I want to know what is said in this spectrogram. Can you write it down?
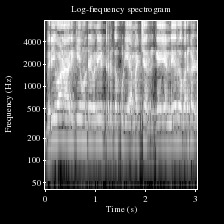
விரிவான அறிக்கை ஒன்றை வெளியிட்டிருக்கக்கூடிய அமைச்சர் கே என் நேரு அவர்கள்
